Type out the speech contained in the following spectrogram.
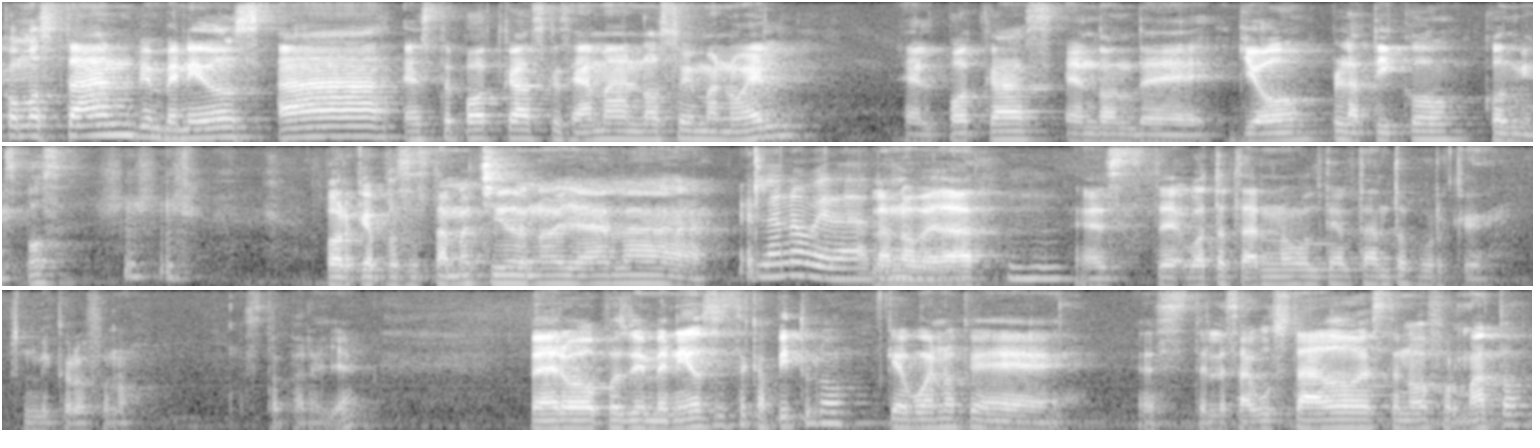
¿Cómo están? Bienvenidos a este podcast que se llama No Soy Manuel, el podcast en donde yo platico con mi esposa. Porque pues está más chido, ¿no? Ya la... Es la novedad. La ¿no? novedad. Este, voy a tratar de no voltear tanto porque el micrófono está para allá. Pero pues bienvenidos a este capítulo. Qué bueno que este, les ha gustado este nuevo formato.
